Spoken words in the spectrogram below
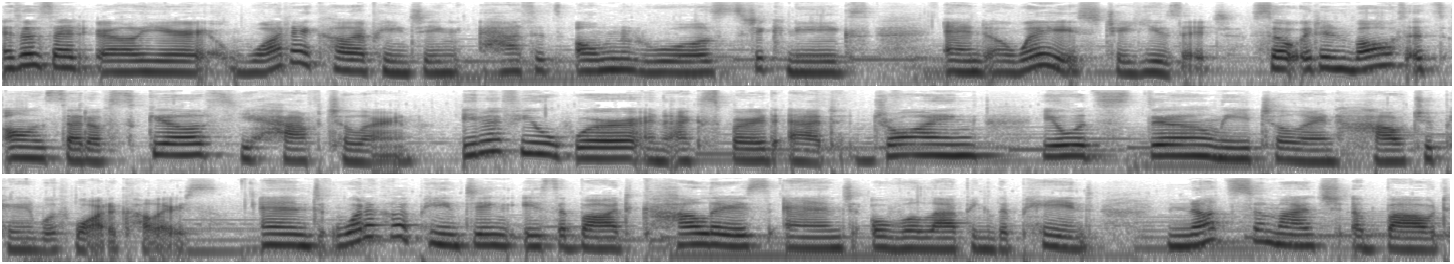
As I said earlier, watercolor painting has its own rules, techniques, and ways to use it. So it involves its own set of skills you have to learn. Even if you were an expert at drawing, you would still need to learn how to paint with watercolors. And watercolor painting is about colors and overlapping the paint, not so much about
